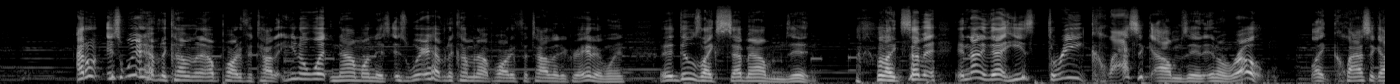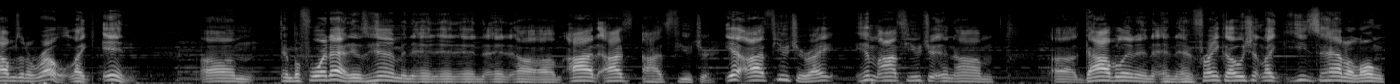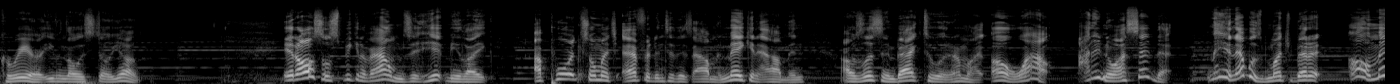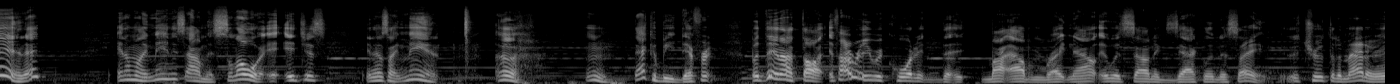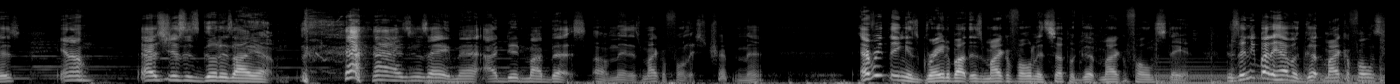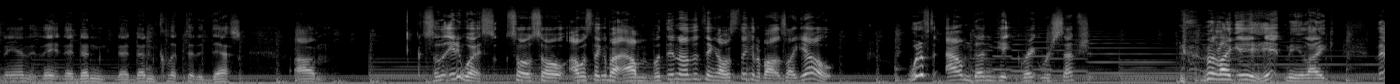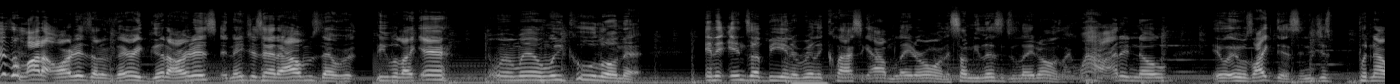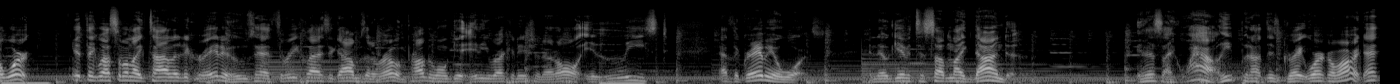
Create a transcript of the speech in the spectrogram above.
I don't. It's weird having a coming out party for Tyler. You know what? Now I'm on this. It's weird having a coming out party for Tyler the Creator when the dude's like seven albums in, like seven, and not even that. He's three classic albums in in a row, like classic albums in a row, like in. Um, and before that, it was him and and and and, and um, Odd Odd Odd Future. Yeah, Odd Future, right? Him, Odd Future, and um, uh, Goblin and, and and Frank Ocean. Like he's had a long career, even though he's still young. It also, speaking of albums, it hit me like I poured so much effort into this album and making an album. And I was listening back to it, and I'm like, oh wow, I didn't know I said that. Man, that was much better. Oh man, that. And I'm like, man, this album is slower. It, it just, and I was like, man, ugh, mm, that could be different. But then I thought, if I re-recorded the, my album right now, it would sound exactly the same. The truth of the matter is, you know, that's just as good as I am. it's just, hey, man, I did my best. Oh man, this microphone is tripping, man. Everything is great about this microphone except a good microphone stand. Does anybody have a good microphone stand that, they, that doesn't that doesn't clip to the desk? Um, so anyway, so so I was thinking about album, but then another thing I was thinking about is like, yo, what if the album doesn't get great reception? like it hit me like there's a lot of artists that are very good artists, and they just had albums that were people like, eh, well, man, we cool on that. And it ends up being a really classic album later on, and something you listen to later on. Like, wow, I didn't know it, it was like this, and just putting out work. You think about someone like Tyler the Creator, who's had three classic albums in a row and probably won't get any recognition at all, at least at the Grammy Awards. And they'll give it to something like Donda. And it's like, wow, he put out this great work of art. That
